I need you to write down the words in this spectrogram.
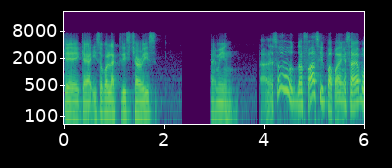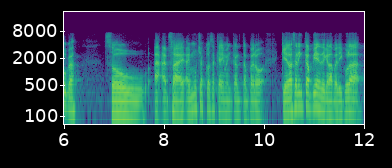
que, hizo con la actriz Charisse. I mean, eso no es fácil, papá, en esa época. So, hay muchas cosas que a mí me encantan, pero quiero hacer hincapié de que la película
